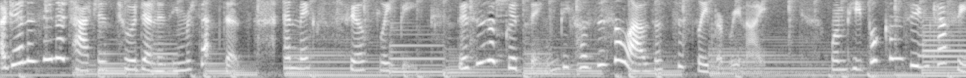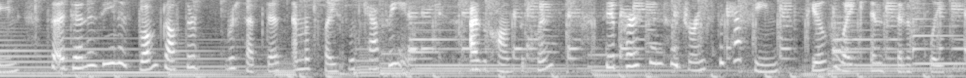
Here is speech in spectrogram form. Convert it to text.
Adenosine attaches to adenosine receptors and makes us feel sleepy. This is a good thing because this allows us to sleep every night. When people consume caffeine, the adenosine is bumped off the receptors and replaced with caffeine. As a consequence, the person who drinks the caffeine feels awake instead of sleepy.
